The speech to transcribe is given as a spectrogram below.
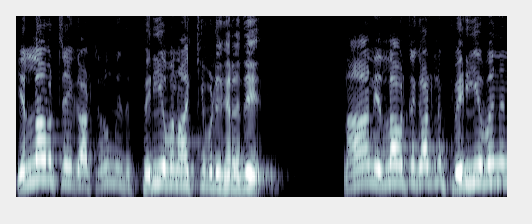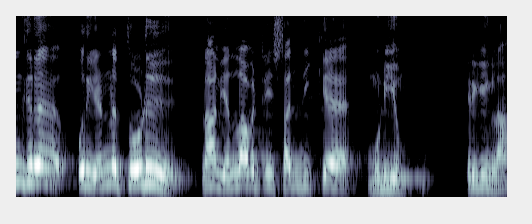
எல்லாவற்றை காட்டிலும் இது பெரியவனாக்கி விடுகிறது. நான் எல்லாவற்றை காட்டிலும் பெரியவன் என்கிற ஒரு எண்ணத்தோடு நான் எல்லாவற்றையும் சந்திக்க முடியும். இருக்கீங்களா?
